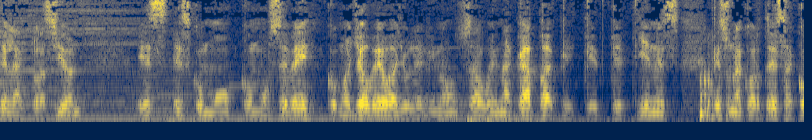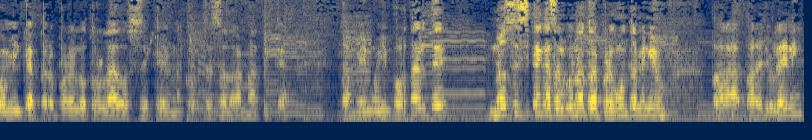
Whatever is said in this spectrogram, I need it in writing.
de la actuación es, es como, como se ve, como yo veo a Yuleni, ¿no? O sea, hay una capa que, que, que tienes, que es una corteza cómica, pero por el otro lado sé que hay una corteza dramática también muy importante. No sé si tengas alguna otra pregunta, Meniu, para, para Yuleni.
